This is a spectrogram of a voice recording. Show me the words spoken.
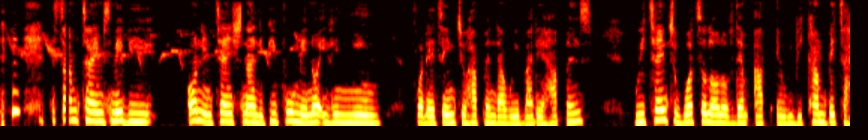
sometimes maybe unintentionally, people may not even mean for the thing to happen that way, but it happens. We tend to bottle all of them up and we become bitter.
